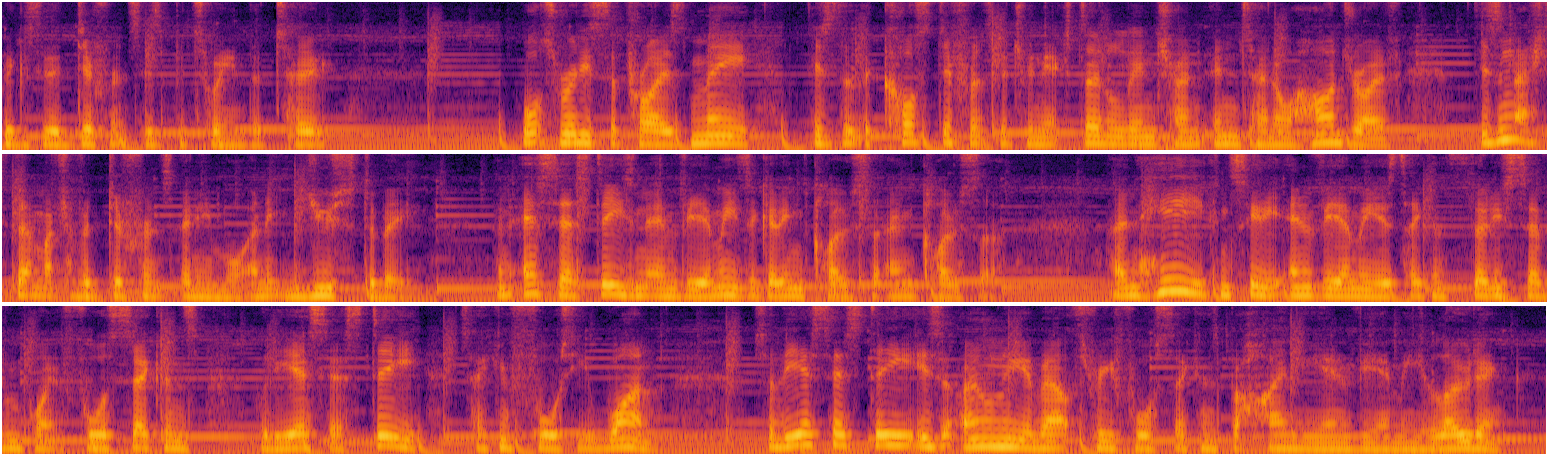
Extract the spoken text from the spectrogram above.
we can see the differences between the two. What's really surprised me is that the cost difference between the external and internal hard drive isn't actually that much of a difference anymore, and it used to be. And SSDs and NVMEs are getting closer and closer. And here you can see the NVMe has taken 37.4 seconds, with the SSD taking 41. So the SSD is only about 3-4 seconds behind the NVMe loading.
